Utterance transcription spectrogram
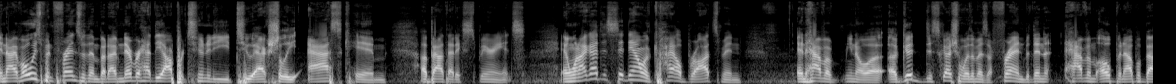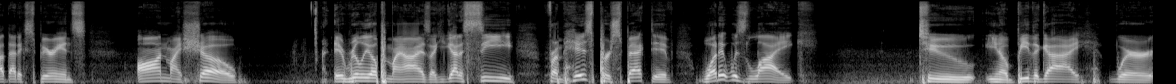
and I've always been friends with him, but I've never had the opportunity to actually ask him about that experience. And when I got to sit down with Kyle Brotzman and have a you know a, a good discussion with him as a friend, but then have him open up about that experience on my show, it really opened my eyes. Like you got to see from his perspective what it was like to you know be the guy where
